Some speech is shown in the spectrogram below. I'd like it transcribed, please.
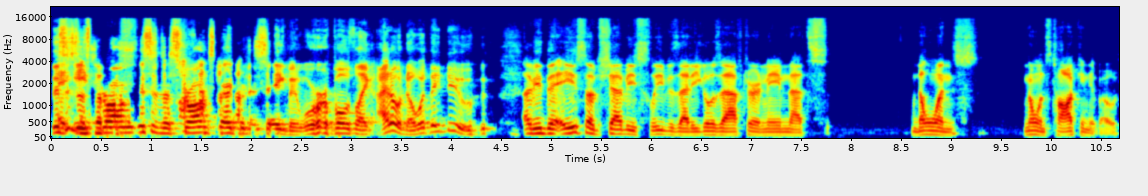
This is a strong. This is a strong start to the segment. We're both like, I don't know what they do. I mean, the ace of Chevy's sleeve is that he goes after a name that's no one's no one's talking about.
